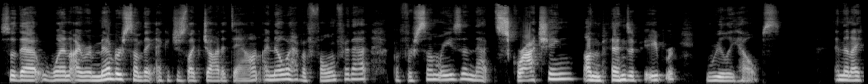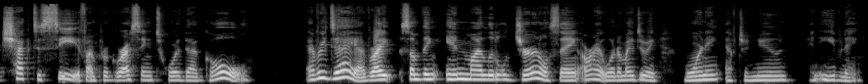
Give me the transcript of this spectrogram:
so that when I remember something, I could just like jot it down. I know I have a phone for that, but for some reason, that scratching on the pen to paper really helps. And then I check to see if I'm progressing toward that goal every day I write something in my little journal saying, all right, what am I doing? Morning, afternoon, and evening.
